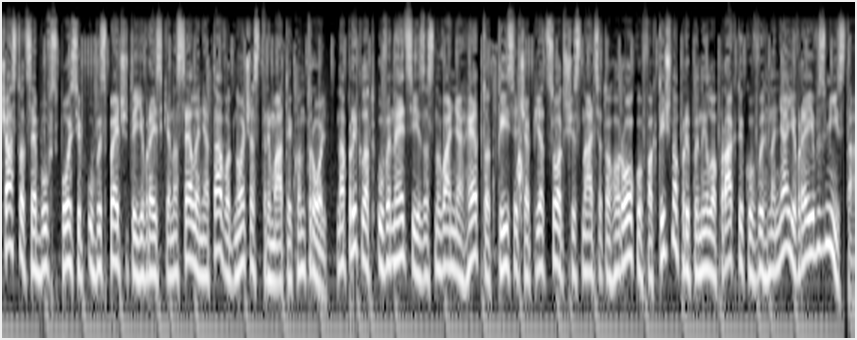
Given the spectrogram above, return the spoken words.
Часто це був спосіб убезпечити єврейське населення та водночас тримати контроль. Наприклад, у Венеції заснування гетто 1516 року фактично припинило практику вигнання євреїв з міста.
